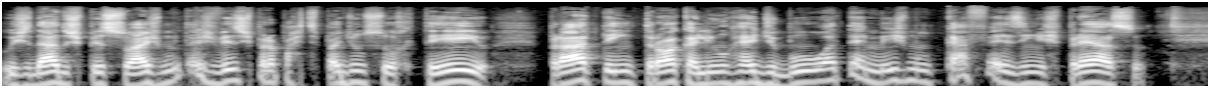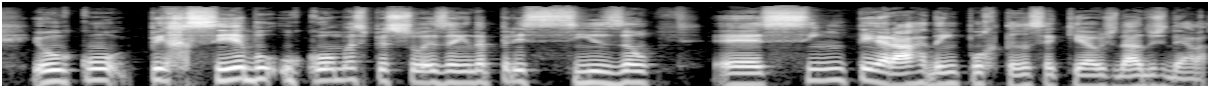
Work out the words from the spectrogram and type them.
os dados pessoais, muitas vezes para participar de um sorteio, para ter em troca ali um Red Bull ou até mesmo um cafezinho expresso. Eu percebo o como as pessoas ainda precisam é, se inteirar da importância que é os dados dela.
